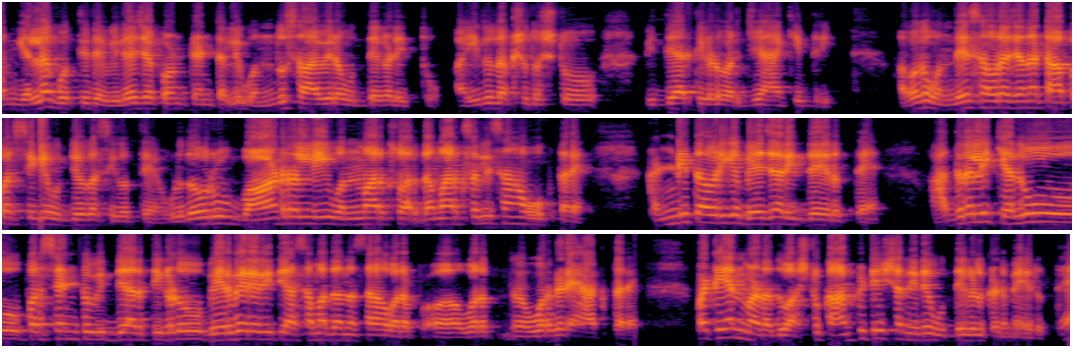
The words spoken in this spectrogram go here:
ನಮ್ಗೆಲ್ಲ ಗೊತ್ತಿದೆ ವಿಲೇಜ್ ಅಕೌಂಟೆಂಟ್ ಅಲ್ಲಿ ಒಂದು ಸಾವಿರ ಹುದ್ದೆಗಳಿತ್ತು. ಐದು ಲಕ್ಷದಷ್ಟು ವಿದ್ಯಾರ್ಥಿಗಳು ಅರ್ಜಿ ಹಾಕಿದ್ರಿ. ಅವಾಗ ಒಂದೇ ಸಾವಿರ ಜನ ಟಾಪರ್ಸಿಗೆ ಉದ್ಯೋಗ ಸಿಗುತ್ತೆ. ಉಳಿದವರು ಬಾರ್ಡರ್ ಅಲ್ಲಿ ಒಂದ್ ಮಾರ್ಕ್ಸ್ ಅರ್ಧ ಮಾರ್ಕ್ಸ್ ಅಲ್ಲಿ ಸಹ ಹೋಗ್ತಾರೆ. ಖಂಡಿತ ಅವರಿಗೆ ಬೇಜಾರ್ ಇದ್ದೇ ಇರುತ್ತೆ. ಅದರಲ್ಲಿ ಕೆಲವು ಪರ್ಸೆಂಟ್ ವಿದ್ಯಾರ್ಥಿಗಳು ಬೇರೆ ಬೇರೆ ರೀತಿಯ ಅಸಮಾಧಾನ ಸಹ ಹೊರ ಹೊರಗಡೆ ಹಾಕ್ತಾರೆ. ಬಟ್ ಏನ್ ಮಾಡೋದು? ಅಷ್ಟು ಕಾಂಪಿಟೇಷನ್ ಇದೆ, ಹುದ್ದೆಗಳು ಕಡಿಮೆ ಇರುತ್ತೆ.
